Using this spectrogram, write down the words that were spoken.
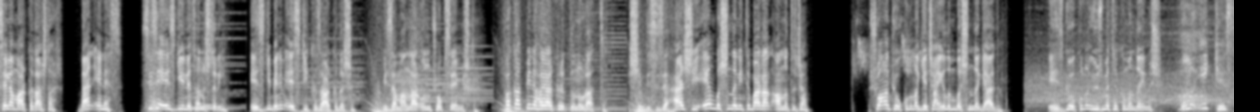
Selam arkadaşlar. Ben Enes. Sizi Ezgi ile tanıştırayım. Ezgi benim eski kız arkadaşım. Bir zamanlar onu çok sevmiştim. Fakat beni hayal kırıklığına uğrattı. Şimdi size her şeyi en başından itibaren anlatacağım. Şu anki okuluma geçen yılın başında geldim. Ezgi okulun yüzme takımındaymış. Onu ilk kez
